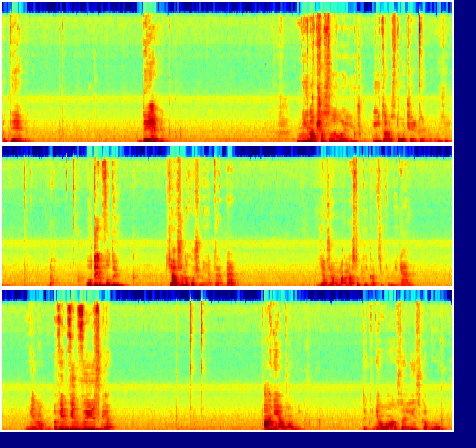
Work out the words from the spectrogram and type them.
А де він? Де він? Ні, нам ще злили ліжко. І зараз того челіка мого зілля. Да. Один в один. Я вже не хочу міняти РП. Я вже наступній каті поміняю. Він, він, він виске. А, ні, вон він. Так в нього залізка бронька.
